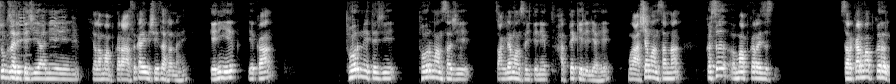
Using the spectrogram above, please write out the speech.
चूक झाली त्याची आणि त्याला माफ करा असं काही विषय झाला नाही. त्यांनी एक एका थोर नेत्याची थोर माणसाची चांगल्या माणसाची त्याने एक हत्या केलेली आहे. मग अशा माणसांना कसं माफ करायचं? सरकार माफ करल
